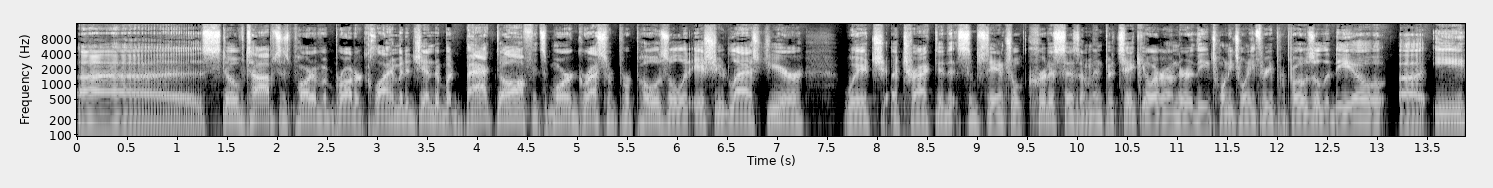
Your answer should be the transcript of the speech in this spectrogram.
uh, stovetops as part of a broader climate agenda, but backed off its more aggressive proposal it issued last year, which attracted substantial criticism. In particular, under the 2023 proposal, the DOE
